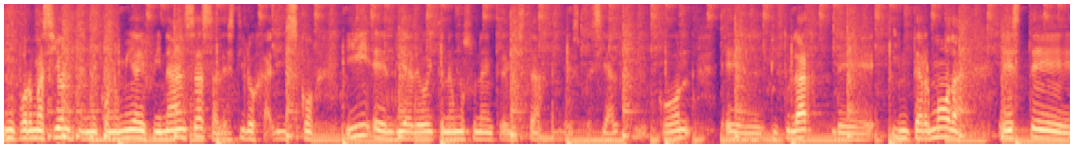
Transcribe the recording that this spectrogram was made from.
información en economía y finanzas al estilo Jalisco. Y el día de hoy tenemos una entrevista especial con el titular de Intermoda, este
